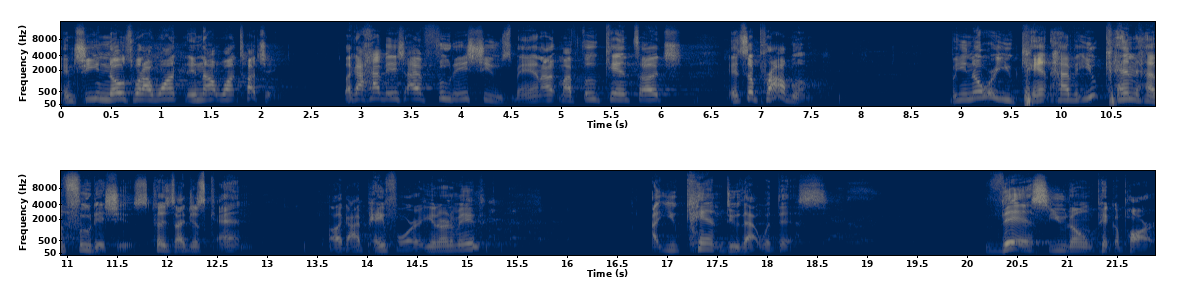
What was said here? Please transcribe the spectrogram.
and she knows what I want and not want touching. Like I have, I have food issues, man. I, my food can't touch. It's a problem. But you know where you can't have it? You can have food issues because I just can. Like I pay for it, you know what I mean? You can't do that with this. This you don't pick apart.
